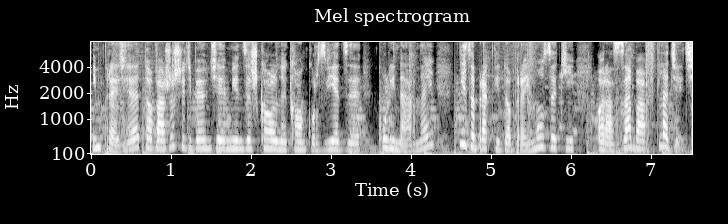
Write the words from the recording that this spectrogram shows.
Imprezie towarzyszyć będzie międzyszkolny konkurs wiedzy kulinarnej, nie zabraknie dobrej muzyki oraz zabaw dla dzieci.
